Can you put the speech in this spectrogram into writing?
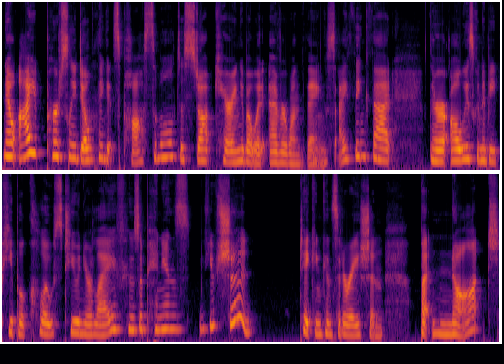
Now, I personally don't think it's possible to stop caring about what everyone thinks. I think that there are always going to be people close to you in your life whose opinions you should take in consideration, but not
